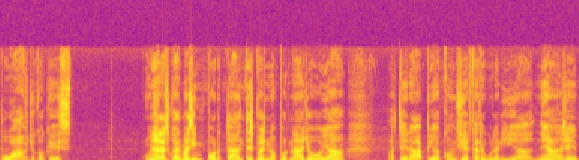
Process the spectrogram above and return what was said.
wow, yo creo que es una de las cosas más importantes, pues no por nada yo voy a, a terapia con cierta regularidad, ni hace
